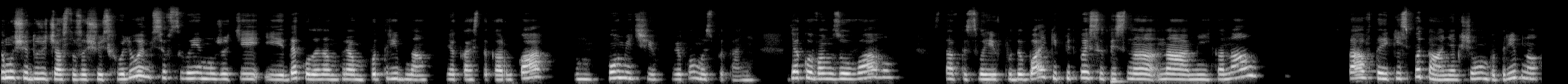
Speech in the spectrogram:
тому що дуже часто за щось хвилюємося в своєму житті, і деколи нам прям потрібна якась така рука помічі в якомусь питанні. Дякую вам за увагу. Ставте свої вподобайки, підписуйтесь на, на мій канал, ставте якісь питання, якщо вам потрібно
